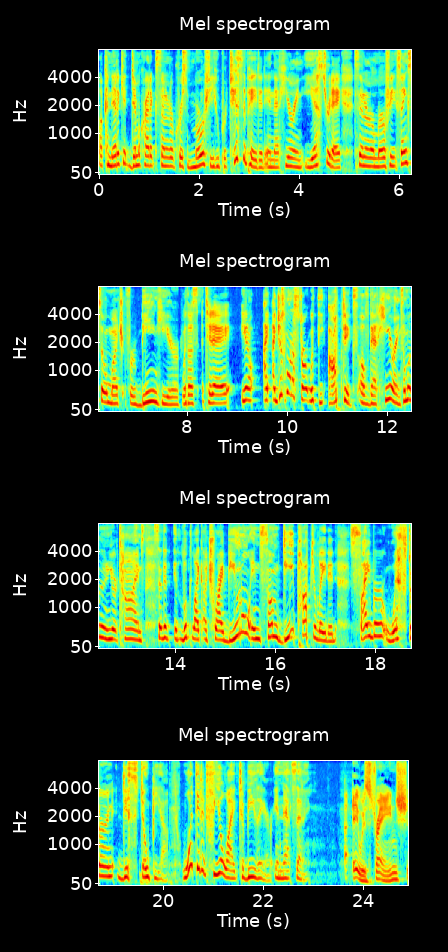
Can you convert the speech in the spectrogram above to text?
a Connecticut Democratic Senator Chris Murphy, who participated in that hearing yesterday. Senator Murphy, thanks so much for being here with us today. You know, I, I, just want to start with the optics of that hearing. Someone in the New York Times said that it looked like a tribunal in some depopulated cyber Western dystopia. What did it feel like to be there in that setting? Uh, it was strange,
